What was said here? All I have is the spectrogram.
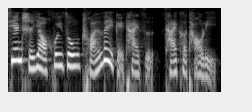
坚持要徽宗传位给太子，才可逃离。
